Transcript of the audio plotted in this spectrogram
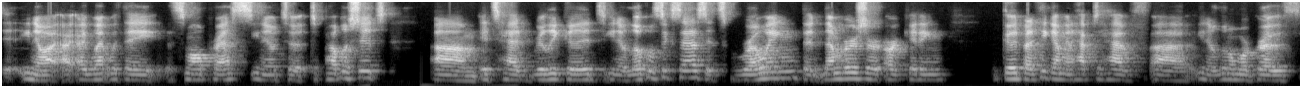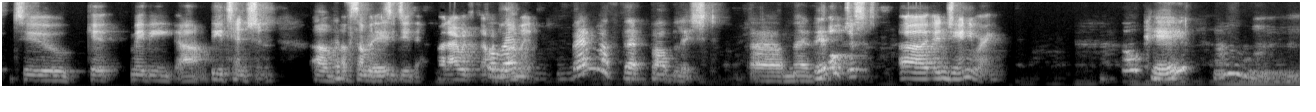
you know, I, I went with a, a, small press, you know, to, to publish it. Um, it's had really good, you know, local success. It's growing. The numbers are, are getting good, but I think I'm going to have to have, uh, you know, a little more growth to get maybe uh, the attention of, of somebody great. to do that. But I would, I would when, love it. When was that published? Um, oh, just uh, in January. Okay. Hmm.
